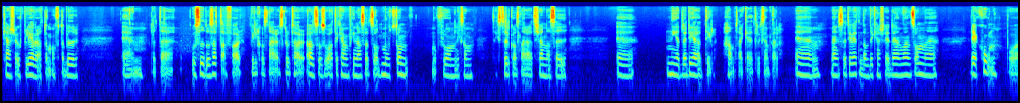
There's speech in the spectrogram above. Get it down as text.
kanske upplever att de ofta blir eh, lite åsidosatta för bildkonstnärer och skulptörer. Alltså så att det kan finnas ett sådant motstånd från liksom, textilkonstnärer att känna sig eh, nedvärderad till hantverkare till exempel. Eh, men så att jag vet inte om det kanske det var en sån eh, reaktion på,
